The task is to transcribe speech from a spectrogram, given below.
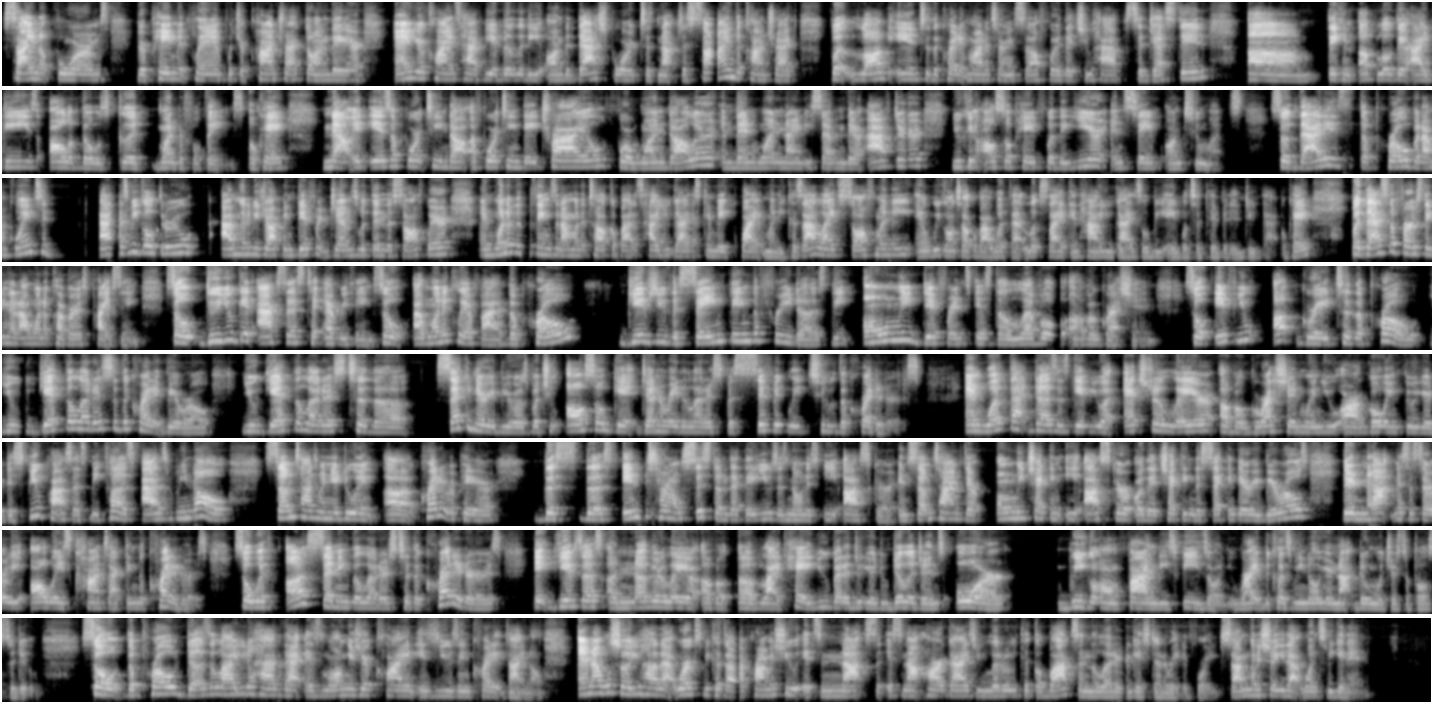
sign up forms, your payment plan, put your contract on there, and your clients have the ability on the dashboard to not just sign the contract, but log into the credit monitoring software that you have suggested. Um, they can upload their IDs, all of those good, wonderful things. Okay. Now it is a $14, a 14 day trial for $1 and then 197 thereafter. You can also pay for the year and save on two months. So that is the pro, but I'm going to as we go through, I'm going to be dropping different gems within the software. And one of the things that I'm going to talk about is how you guys can make quiet money because I like soft money and we're going to talk about what that looks like and how you guys will be able to pivot and do that. Okay. But that's the first thing that I want to cover is pricing. So do you get access to everything? So I want to clarify the pro gives you the same thing the free does. The only difference is the level of aggression. So if you upgrade to the pro, you get the letters to the credit bureau, you get the letters to the secondary bureaus, but you also get generated letters specifically to the creditors. And what that does is give you an extra layer of aggression when you are going through your dispute process, because as we know, sometimes when you're doing uh, credit repair, this the internal system that they use is known as eOscar. And sometimes they're only checking eOscar or they're checking the secondary bureaus. They're not necessarily always contacting the creditors. So with us sending the letters to the creditors, it gives us another layer of, of like, hey, you better do your due diligence or we gonna find these fees on you, right? Because we know you're not doing what you're supposed to do. So the pro does allow you to have that as long as your client is using Credit Dyno. And I will show you how that works because I promise you it's not it's not hard, guys. You literally click a box and the letter gets generated for you. So I'm going to show you that once we get in.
